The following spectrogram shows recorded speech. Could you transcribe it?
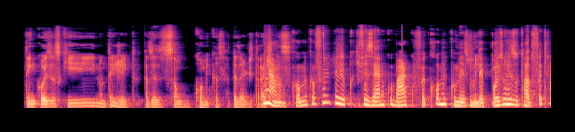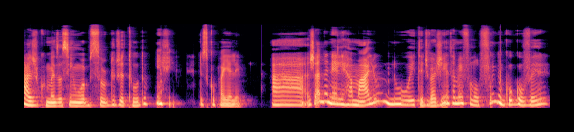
tem coisas que não tem jeito. Às vezes são cômicas, apesar de Não, trágicas. cômico foi o que fizeram com o barco, foi cômico mesmo. Sim. Depois o resultado foi trágico, mas assim, o absurdo de tudo, enfim. Desculpa aí, Ale. A, já a Daniele Ramalho, no IT de Varginha, também falou: fui no Google ver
